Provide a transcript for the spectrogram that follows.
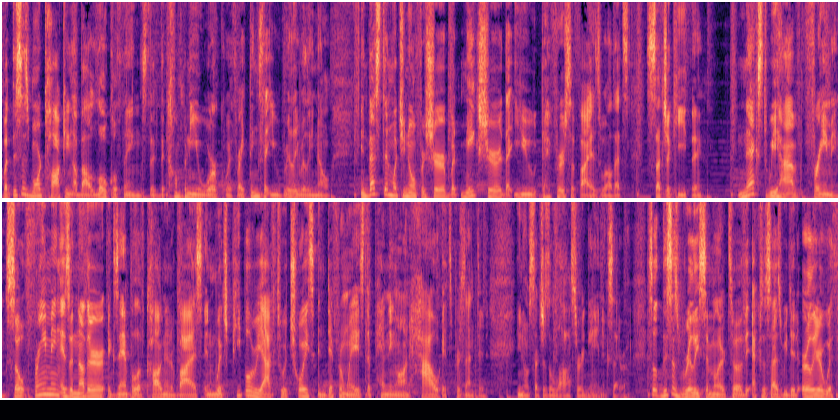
But this is more talking about local things, the, the company you work with, right? Things that you really, really know. Invest in what you know for sure, but make sure that you diversify as well. That's such a key thing. Next, we have framing. So, framing is another example of cognitive bias in which people react to a choice in different ways depending on how it's presented, you know, such as a loss or a gain, etc. So, this is really similar to the exercise we did earlier with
